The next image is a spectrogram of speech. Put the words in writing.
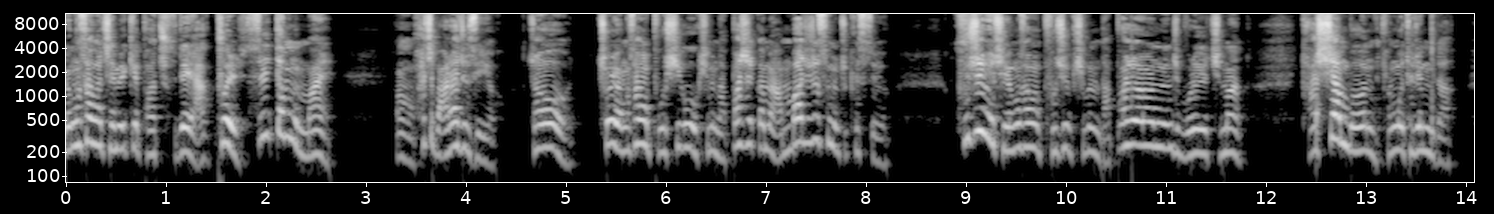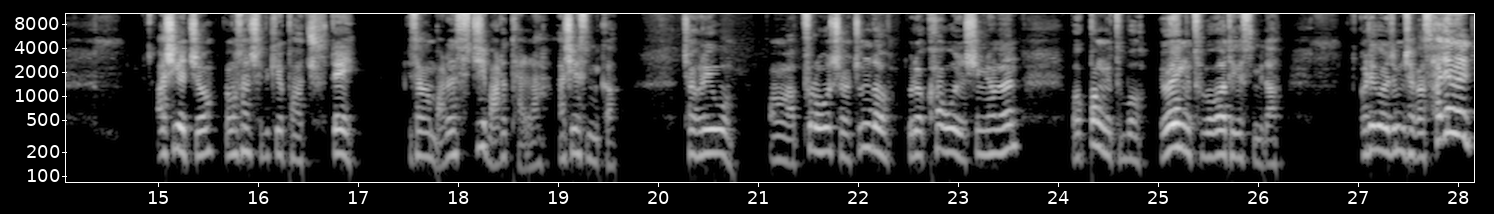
영상을 재밌게 봐주되 악플 쓸데없는 말 어, 하지 말아주세요. 저저 영상을 보시고 기분 나빠질 거면 안 봐주셨으면 좋겠어요. 굳이 왜 제 영상을 보시고 기분 나빠졌는지 모르겠지만 다시 한번 경고 드립니다. 아시겠죠? 영상 재밌게 봐주되 이상한 말은 쓰지 말아달라. 아시겠습니까? 자 그리고 어, 앞으로 제가 좀 더 노력하고 열심히 하는 먹방 유튜버, 여행 유튜버가 되겠습니다. 그리고 요즘 제가 사진을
